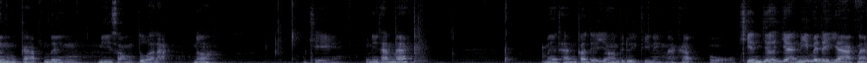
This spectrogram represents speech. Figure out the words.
1กับ 1 มี 2 ตัวละเนาะ โอเค ตัวนี้ทันไหมไม่ทันก็เดี๋ยวย้อนไปดูอีกทีหนึ่งนะครับ โอ้ เขียนเยอะแยะนี่ไม่ได้ยากนะ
